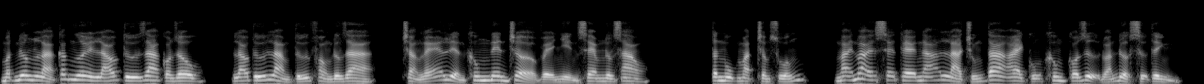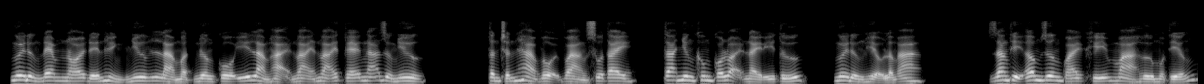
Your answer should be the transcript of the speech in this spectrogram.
Mật nương là các ngươi láo tứ gia con dâu, lão tứ làm tứ phòng đương ra, chẳng lẽ liền không nên trở về nhìn xem nương sao. Tân mục mặt trầm xuống, mãi mãi sẽ té ngã là chúng ta ai cũng không có dự đoán được sự tình, ngươi đừng đem nói đến hình như là mật nương cố ý làm hại mãi mãi té ngã dường như. Tân chấn hà vội vàng xua tay, ta nhưng không có loại này ý tứ, ngươi đừng hiểu lầm a. Giang thị âm dương quái khí mà hừ một tiếng,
